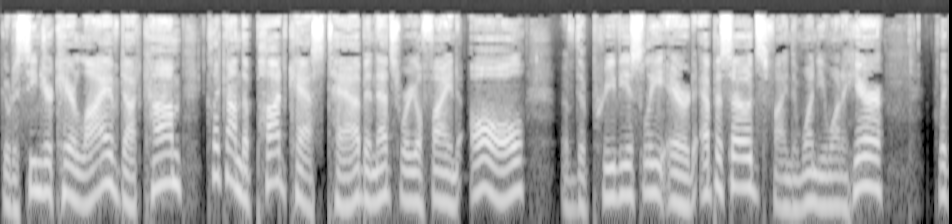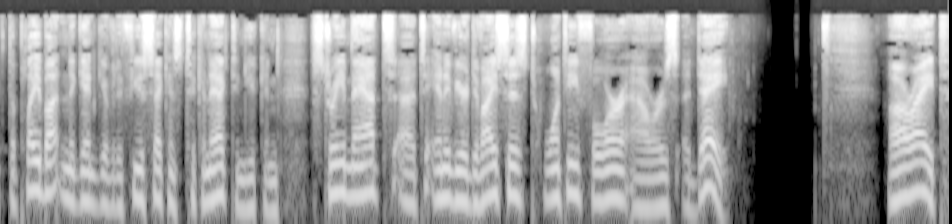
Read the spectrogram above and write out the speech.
Go to seniorcarelive.com, click on the podcast tab, and that's where you'll find all of the previously aired episodes. Find the one you want to hear. Click the play button. Again, give it a few seconds to connect, and you can stream that uh, to any of your devices 24 hours a day. All right.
